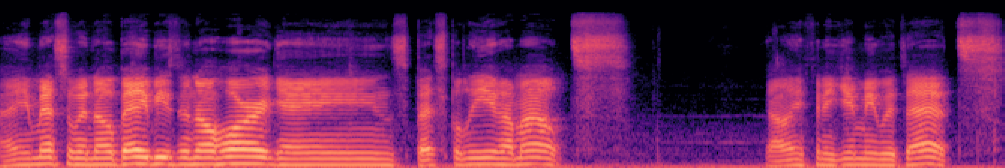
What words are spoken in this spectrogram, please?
I ain't messing with no babies and no horror games. Best believe I'm out. Y'all ain't finna get me with that.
